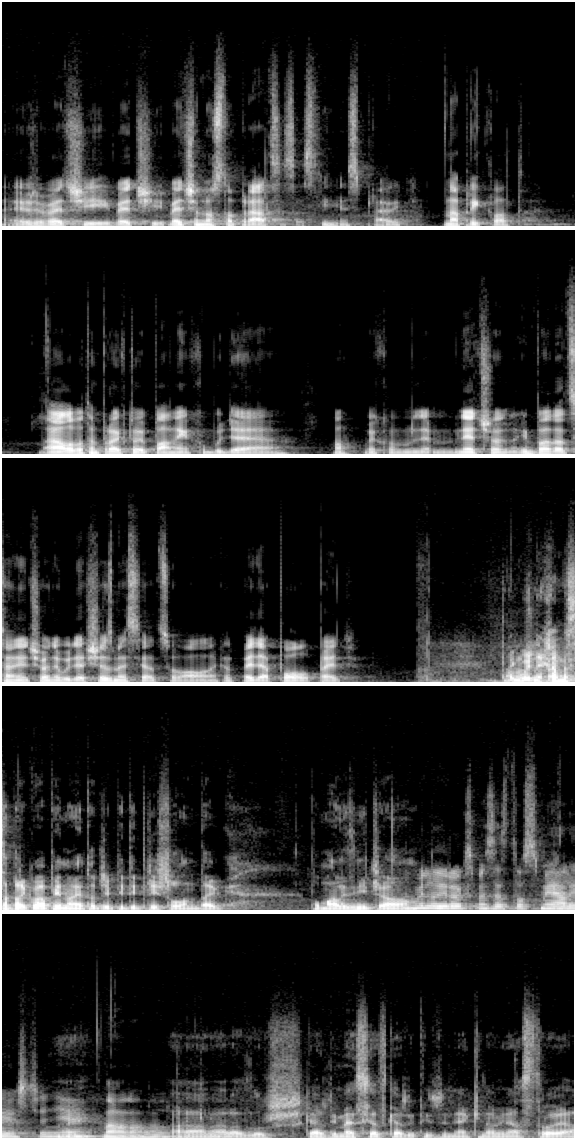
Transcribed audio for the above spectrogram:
Je, že väčší, väčší, väčšie množstvo práce sa stihne spraviť. Napríklad. Alebo ten projektový plán bude no, niečo, implementácia niečo nebude 6 mesiacov, ale napríklad 5,5, 5. Tak necháme tak. sa prekvapiť, no je to GPT prišlo len tak pomaly z ničoho. Minulý rok sme sa z toho smiali ešte, nie? No, no, no. A naraz už každý mesiac, každý týždeň nejaký nový nástroj a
